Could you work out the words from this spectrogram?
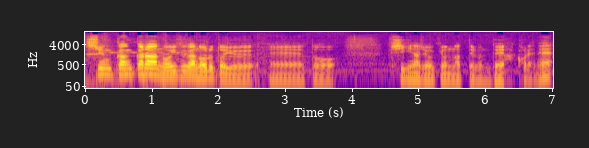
瞬間からノイズが乗るという、えー、と不思議な状況になってるんで。これね。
